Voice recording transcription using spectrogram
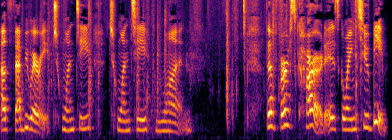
of February 2021. The first card is going to be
